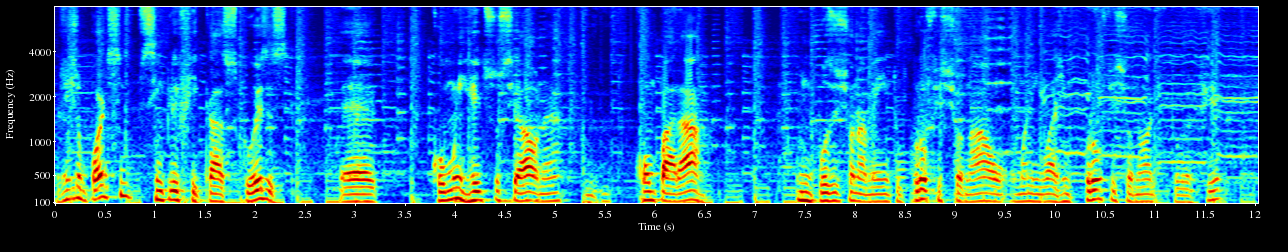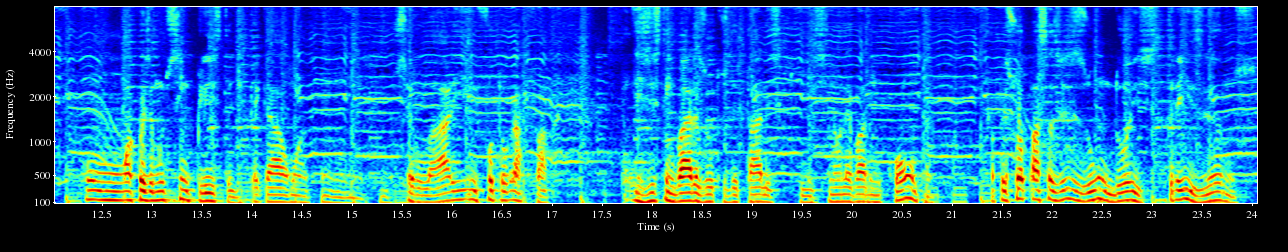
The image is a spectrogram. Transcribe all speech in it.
a gente não pode simplificar as coisas é, como em rede social, né? Comparar um posicionamento profissional, uma linguagem profissional de fotografia com uma coisa muito simplista de pegar uma, um, um celular e fotografar. Existem vários outros detalhes que, se não levado em conta, a pessoa passa às vezes um, dois, três anos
